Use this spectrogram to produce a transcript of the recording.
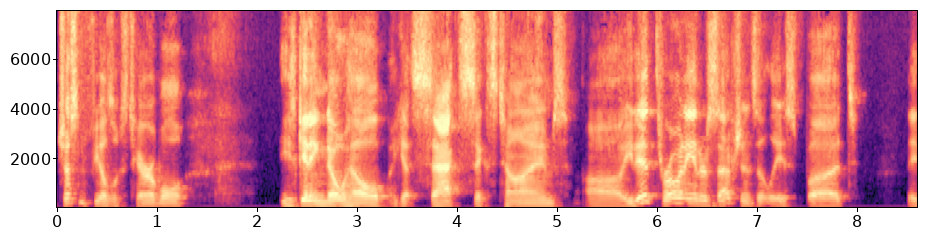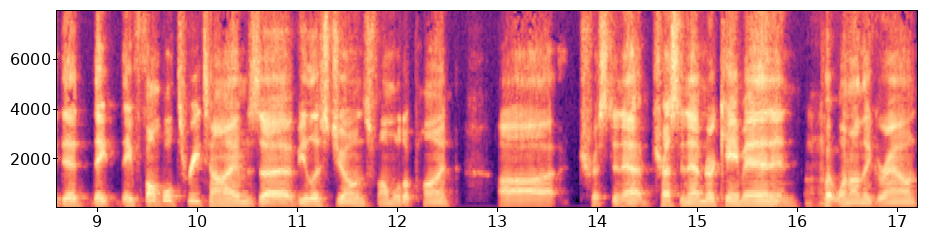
Justin Fields looks terrible. He's getting no help. He got sacked six times. Uh, he didn't throw any interceptions, at least, but they did. They they fumbled three times. Uh, Jones fumbled a punt. Uh, Trestan Trestan Ebner came in and mm-hmm. put one on the ground.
